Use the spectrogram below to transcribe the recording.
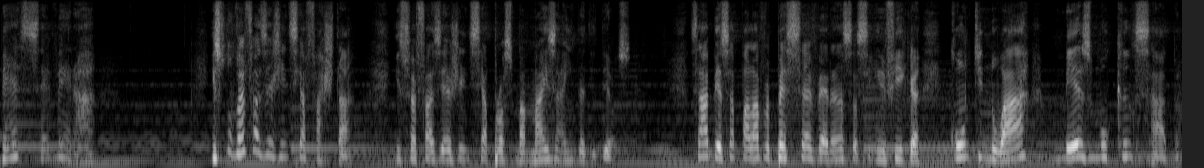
perseverar. Isso não vai fazer a gente se afastar. Isso vai fazer a gente se aproximar mais ainda de Deus. Sabe, essa palavra perseverança significa continuar mesmo cansado.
